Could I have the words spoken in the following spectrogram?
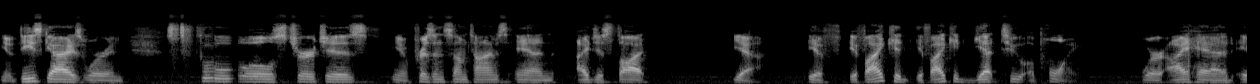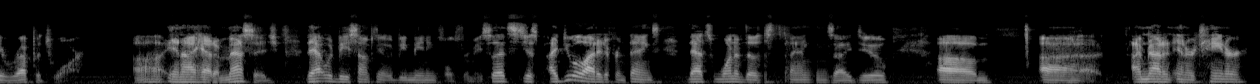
you know, these guys were in schools, churches, you know, prisons sometimes, and I just thought, yeah, if if I could if I could get to a point where I had a repertoire uh, and I had a message, that would be something that would be meaningful for me. So that's just I do a lot of different things. That's one of those things I do. Um, uh, I'm not an entertainer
